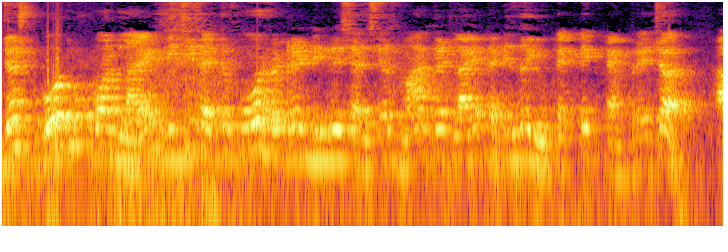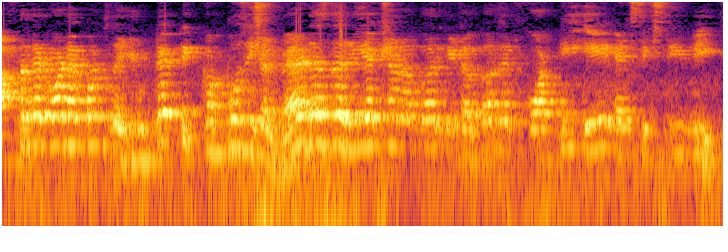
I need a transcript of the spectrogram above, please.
Just go through one line which is at the 400 degrees Celsius, mark that line that is the eutectic temperature. After that what happens? The eutectic composition, where does the reaction occur? It occurs at 40A and 60B.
